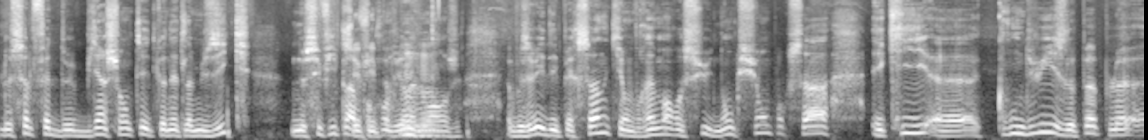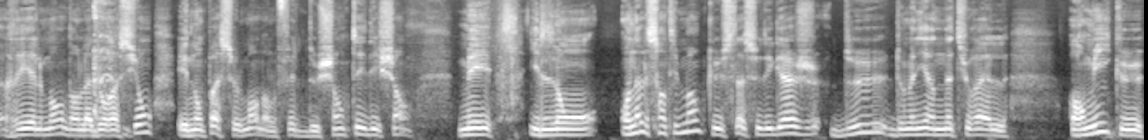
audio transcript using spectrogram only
le seul fait de bien chanter et de connaître la musique ne suffit pas Suffit pour conduire la Mhm. louange. Vous avez des personnes qui ont vraiment reçu une onction pour ça et qui euh, conduisent le peuple réellement dans l'adoration et non pas seulement dans le fait de chanter des chants. Mais ils l'ont. On a le sentiment que cela se dégage d'eux de manière naturelle. Hormis que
